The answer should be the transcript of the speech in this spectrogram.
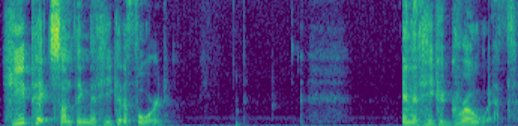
He picked something that he could afford and that he could grow with.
